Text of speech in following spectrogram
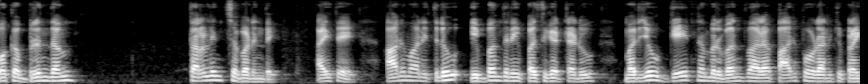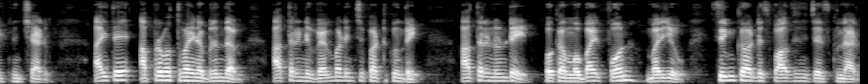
ఒక బృందం తరలించబడింది. అయితే అనుమానితుడు ఇబ్బందిని పసిగట్టాడు మరియు గేట్ నెంబర్ వన్ ద్వారా పారిపోవడానికి ప్రయత్నించాడు. అయితే అప్రమత్తమైన బృందం అతనిని వెంబడించి పట్టుకుంది. అతని నుండి ఒక మొబైల్ ఫోన్ మరియు సిమ్ కార్డు స్వాధీనం చేసుకున్నారు.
